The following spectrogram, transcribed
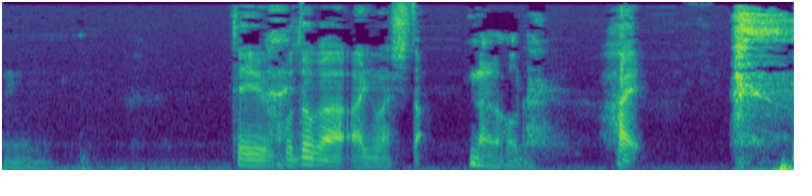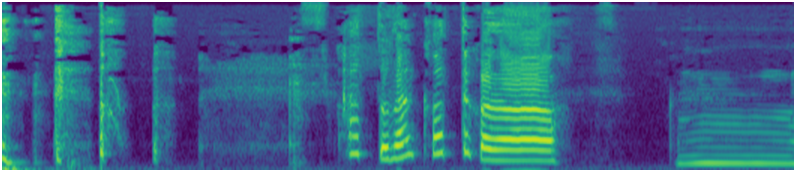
うん。っていうことがありました。なるほど。はい。あとなんかあったかな？うーん。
